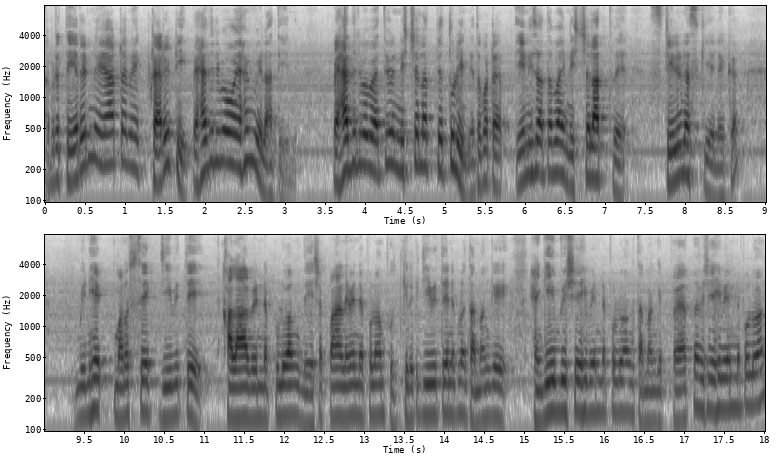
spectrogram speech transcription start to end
අපිට තේරෙන්නේ එයාට මේ ක්ලැරිටි පැහැදිලි බව යහම වෙලා තියෙන්නේ. පැහැදිලි බව ඇති වෙන්නේ නිශ්චලත්වය තුලින්. එතකොට ඒ නිසා තමයි නිශ්චලත්වය ස්ටිල්නස් කියන එක මිනිහෙක් මිනිස්සෙක් ජීවිතේ කලා වෙන්න පුළුවන්, දේශපාලන වෙන්න පුළුවන්, පුද්ගලික ජීවිතය වෙන්න පුළුවන්, තමන්ගේ හැඟීම් විශේෂ වෙන්න පුළුවන්, තමන්ගේ ප්‍රයත්න විශේෂ වෙන්න පුළුවන්.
